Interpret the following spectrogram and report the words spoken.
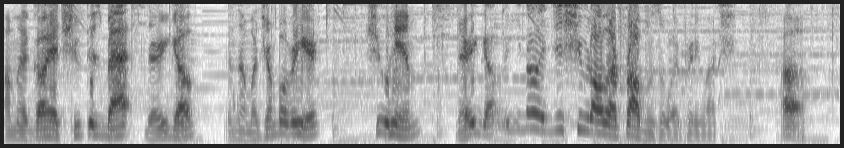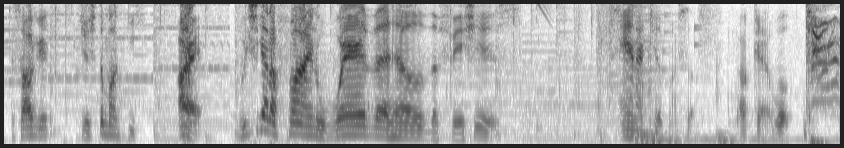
I'm gonna go ahead shoot this bat. There you go. And I'm gonna jump over here, shoot him. There you go. You know, it just shoot all our problems away, pretty much. Oh, it's all good. Just a monkey. Alright. We just gotta find where the hell the fish is. And I killed myself. Okay, well.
